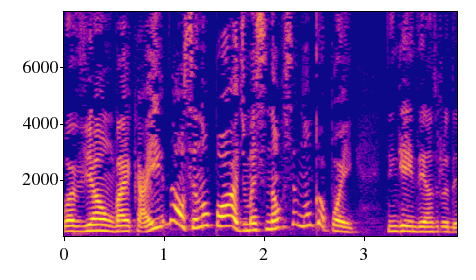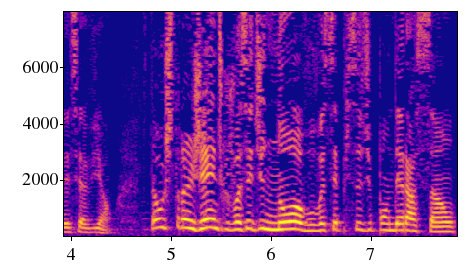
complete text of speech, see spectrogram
o avião vai cair? Não, você não pode, mas senão você nunca põe ninguém dentro desse avião. Então, os transgênicos, você de novo, você precisa de ponderação.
